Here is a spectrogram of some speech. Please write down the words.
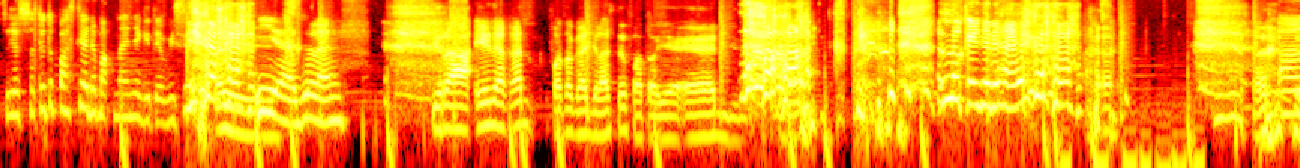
Sejak sesuatu itu pasti ada maknanya gitu ya, Bis. Eh, iya jelas Kirain ya kan foto gak jelas tuh foto YN gitu. Lu kayaknya deh. Hai. Eh,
